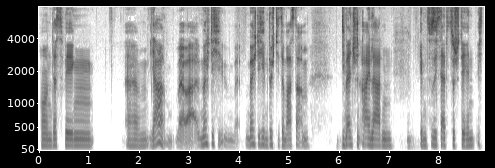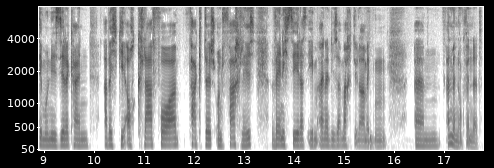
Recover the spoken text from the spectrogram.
Und deswegen, ähm, ja, möchte ich, möchte ich eben durch diese Maßnahmen die Menschen einladen, eben zu sich selbst zu stehen. Ich dämonisiere keinen, aber ich gehe auch klar vor, faktisch und fachlich, wenn ich sehe, dass eben einer dieser Machtdynamiken ähm, Anwendung findet.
